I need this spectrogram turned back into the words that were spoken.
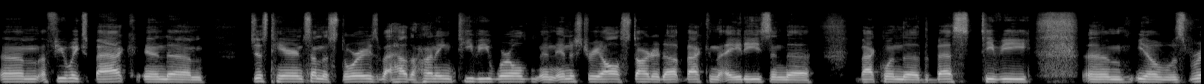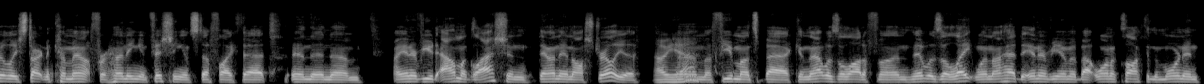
um, a few weeks back, and um, just hearing some of the stories about how the hunting TV world and industry all started up back in the 80s and uh, back when the the best TV, um, you know, was really starting to come out for hunting and fishing and stuff like that. And then um, I interviewed Al McGlashan down in Australia. Oh yeah, um, a few months back, and that was a lot of fun. It was a late one. I had to interview him about one o'clock in the morning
